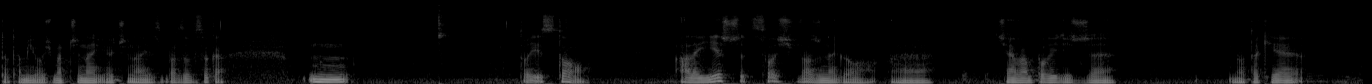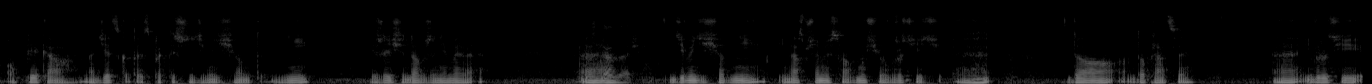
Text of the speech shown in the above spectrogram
To ta miłość matczyna i ojczyna jest bardzo wysoka. Mm, To jest to. Ale jeszcze coś ważnego. E, Chciałem Wam powiedzieć, że no takie opieka na dziecko to jest praktycznie 90 dni, jeżeli się dobrze nie mylę. E, Zgadza się. 90 dni i nasz Przemysław musiał wrócić e, do, do pracy e, i wróci,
